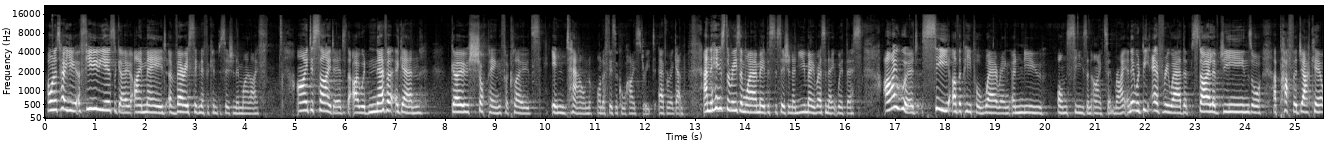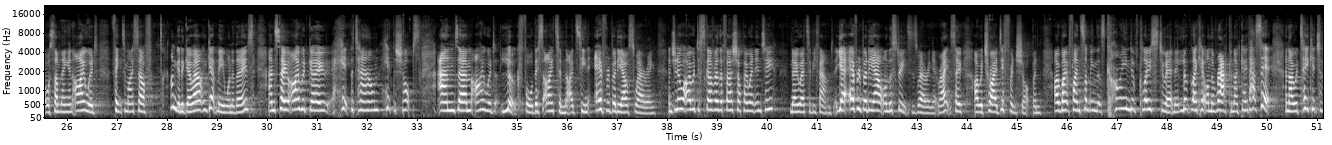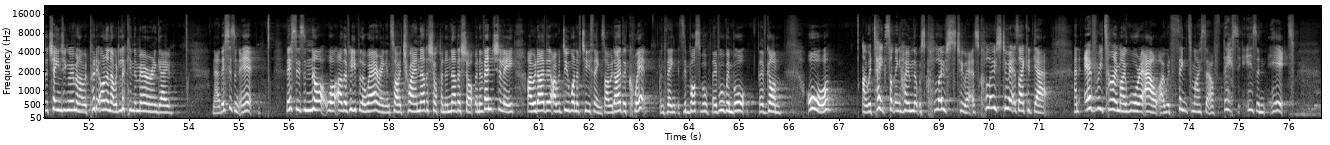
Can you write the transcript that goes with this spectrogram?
I want to tell you, a few years ago, I made a very significant decision in my life. I decided that I would never again go shopping for clothes in town on a physical high street ever again. And here's the reason why I made this decision, and you may resonate with this. I would see other people wearing a new on season item, right? And it would be everywhere the style of jeans or a puffer jacket or something. And I would think to myself, I'm going to go out and get me one of those. And so I would go hit the town, hit the shops, and um, I would look for this item that I'd seen everybody else wearing. And do you know what I would discover the first shop I went into? Nowhere to be found. Yeah, everybody out on the streets is wearing it, right? So I would try a different shop and I might find something that's kind of close to it and it looked like it on the rack and I'd go, that's it. And I would take it to the changing room and I would put it on and I would look in the mirror and go, now this isn't it. This is not what other people are wearing. And so I'd try another shop and another shop. And eventually, I would either I would do one of two things. I would either quit and think, it's impossible, they've all been bought, they've gone. Or I would take something home that was close to it, as close to it as I could get. And every time I wore it out, I would think to myself, this isn't it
